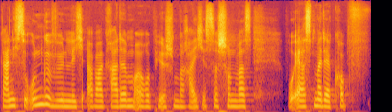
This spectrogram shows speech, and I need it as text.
gar nicht so ungewöhnlich. Aber gerade im europäischen Bereich ist das schon was, wo erstmal der Kopf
